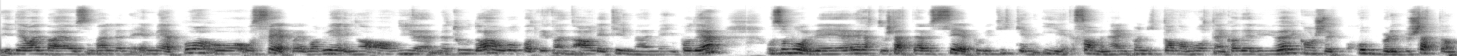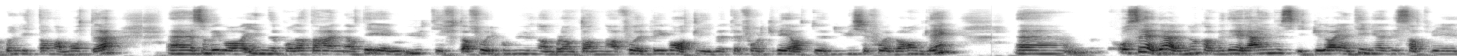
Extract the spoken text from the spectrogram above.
i det arbeidet som Ellen er med på, å se på evalueringa av nye metoder og håpe at vi får en ærlig tilnærming på det. Og så må vi rett og slett se politikken i sammenheng på en litt annen måte enn hva det vi gjør. Kanskje koble budsjettene på en litt annen måte. Eh, som vi var inne på, dette her med at det er jo utgifter for kommunene bl.a. for privatlivet til folk ved at du ikke får behandling. Eh, og så er det jo noe med det regnestykket. En ting er hvis at vi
